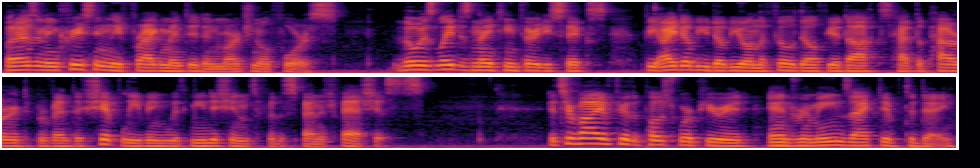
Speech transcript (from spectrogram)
but as an increasingly fragmented and marginal force. Though as late as 1936, the IWW on the Philadelphia docks had the power to prevent a ship leaving with munitions for the Spanish fascists. It survived through the post war period and remains active today.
